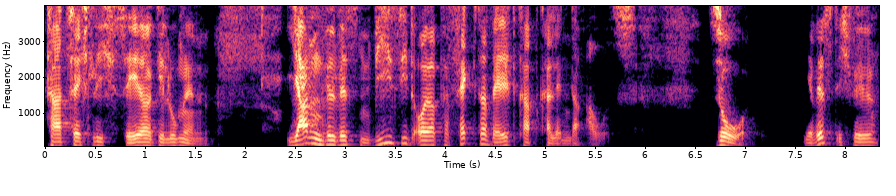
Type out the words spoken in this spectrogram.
tatsächlich sehr gelungen. Jan will wissen, wie sieht euer perfekter Weltcup-Kalender aus? So, Ihr wisst, ich will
